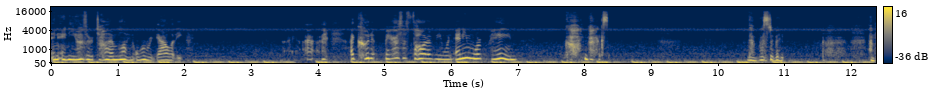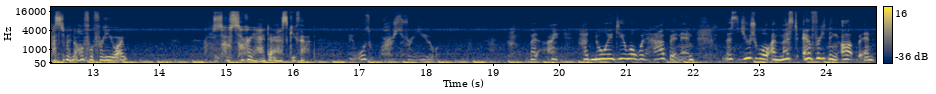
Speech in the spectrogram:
in any other timeline or reality. I, I, I couldn't bear the thought of you in any more pain. God, Max. That must have been. That must have been awful for you. I'm. I'm so sorry I had to ask you that. It was worse for you. But I had no idea what would happen, and as usual, I messed everything up, and.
